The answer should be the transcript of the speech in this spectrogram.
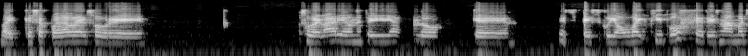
like que se pueda hablar sobre sobre el área donde estoy viviendo, que it's basically all white people. There's not much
